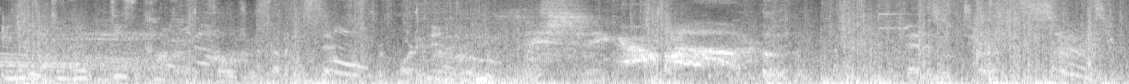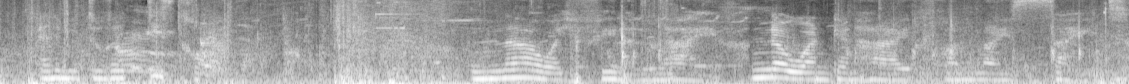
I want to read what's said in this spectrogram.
Enemy turret destroyed. Soldier 76 reporting in. Enemy turret. Enemy turret destroyed. Now I feel alive. No one can hide from my sight.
